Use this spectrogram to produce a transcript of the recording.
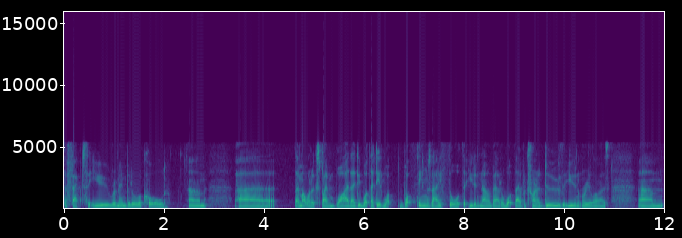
the facts that you remembered or recalled. Um, uh, they might want to explain why they did what they did, what, what things they thought that you didn't know about, or what they were trying to do that you didn't realise. Um,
